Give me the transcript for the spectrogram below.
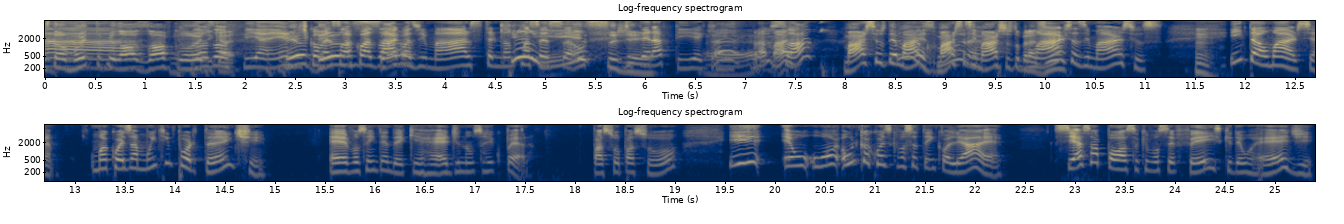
estão muito filosóficos hoje. Filosofia, hein? A Meu gente começou Deus com do as águas de março, terminando Que com uma sessão isso, de gente? terapia aqui. É, pra mais. Márcia e os demais. Márcias e Márcios do Brasil. Márcias e Márcios. Hum. Então, Márcia, uma coisa muito importante é você entender que Red não se recupera. Passou, passou. E eu, a única coisa que você tem que olhar é se essa aposta que você fez, que deu Red,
